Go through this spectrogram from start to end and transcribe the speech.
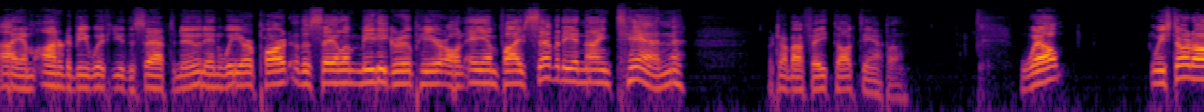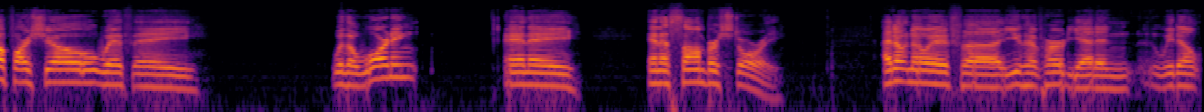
I am honored to be with you this afternoon, and we are part of the Salem Media Group here on AM 570 and 910. We're talking about Faith Talk Tampa. Well, we start off our show with a with a warning and a and a somber story. I don't know if uh, you have heard yet, and we don't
